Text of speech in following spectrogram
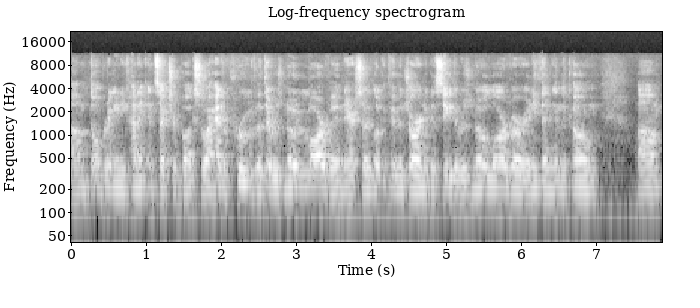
Um, don't bring any kind of insects or bugs. So I had to prove that there was no larva in there. So looking through the jar and you can see there was no larva or anything in the comb. Um,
